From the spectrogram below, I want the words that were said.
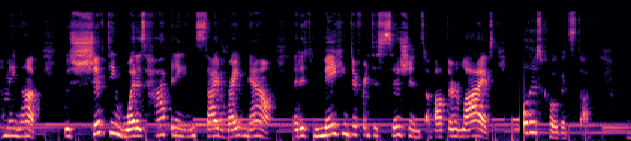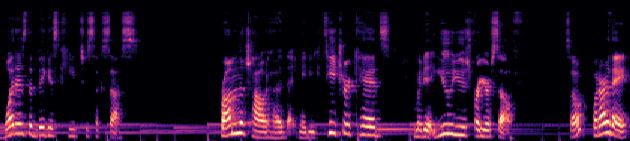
coming up, is shifting what is happening inside right now, that is making different decisions about their lives. All this COVID stuff. What is the biggest key to success? From the childhood that maybe you teach your kids, maybe that you use for yourself. So, what are they?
